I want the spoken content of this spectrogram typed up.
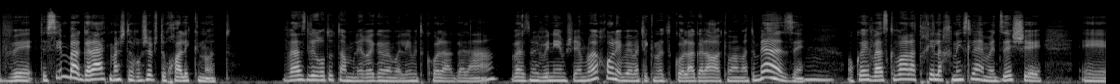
ותשים בעגלה את מה שאתה חושב שתוכל לקנות. ואז לראות אותם לרגע ממלאים את כל העגלה, ואז מבינים שהם לא יכולים באמת לקנות את כל העגלה רק עם המטבע הזה, mm. אוקיי? ואז כבר להתחיל להכניס להם את זה ש... אה,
